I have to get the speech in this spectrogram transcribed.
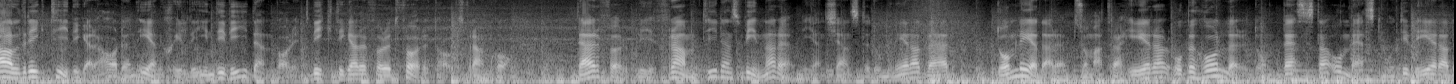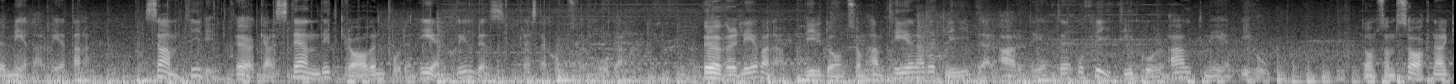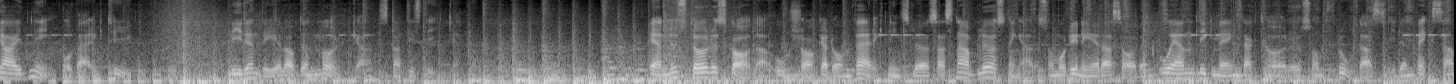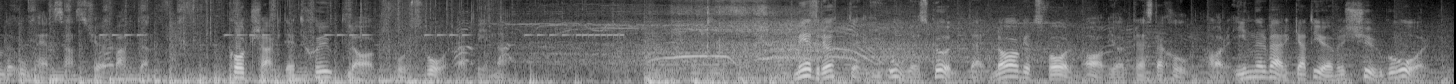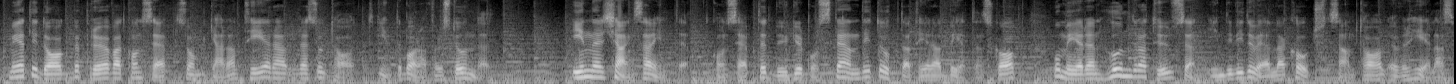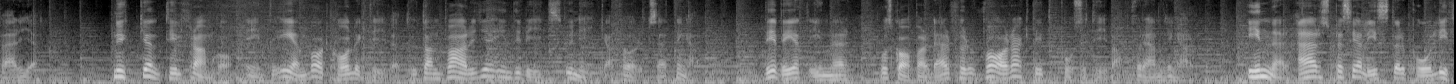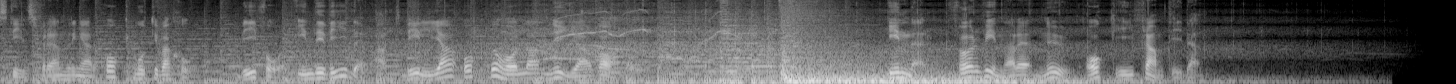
Aldrig tidigare har den enskilde individen varit viktigare för ett företags framgång. Därför blir framtidens vinnare i en tjänstedominerad värld de ledare som attraherar och behåller de bästa och mest motiverade medarbetarna. Samtidigt ökar ständigt kraven på den enskildes prestationsförmåga. Överlevarna blir de som hanterar ett liv där arbete och fritid går allt mer ihop. De som saknar guidning och verktyg blir en del av den mörka statistiken. Ännu större skada orsakar de verkningslösa snabblösningar som ordineras av en oändlig mängd aktörer som frodas i den växande ohälsans kölvatten. Kort sagt, ett sjukt lag får svårt att vinna. Med rötter i OS-guld där lagets form avgör prestation har Inner verkat i över 20 år med ett idag beprövat koncept som garanterar resultat, inte bara för stunden. Inner chansar inte. Konceptet bygger på ständigt uppdaterad vetenskap och mer än 100 000 individuella coachsamtal över hela Sverige. Nyckeln till framgång är inte enbart kollektivet utan varje individs unika förutsättningar. Det vet Inner och skapar därför varaktigt positiva förändringar. Inner är specialister på livsstilsförändringar och motivation. Vi får individer att vilja och behålla nya vanor. Inner, för vinnare nu och i framtiden.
